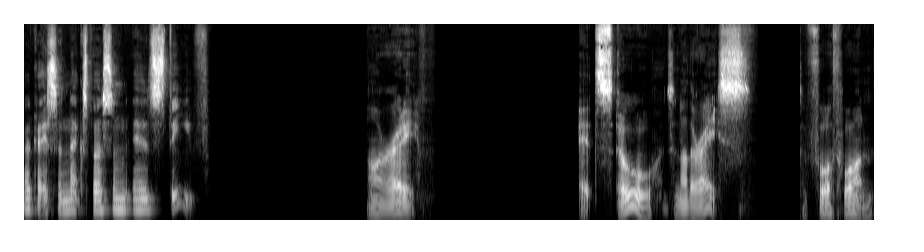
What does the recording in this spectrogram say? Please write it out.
Okay, so next person is Steve. Alrighty. It's oh, it's another ace. The fourth one.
